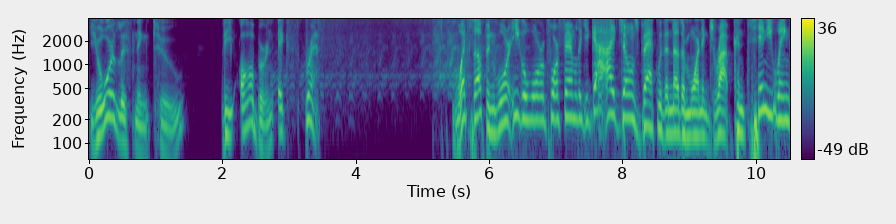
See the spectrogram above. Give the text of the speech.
You're listening to the Auburn Express. What's up in War Eagle War Rapport family? You got Ike Jones back with another morning drop, continuing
